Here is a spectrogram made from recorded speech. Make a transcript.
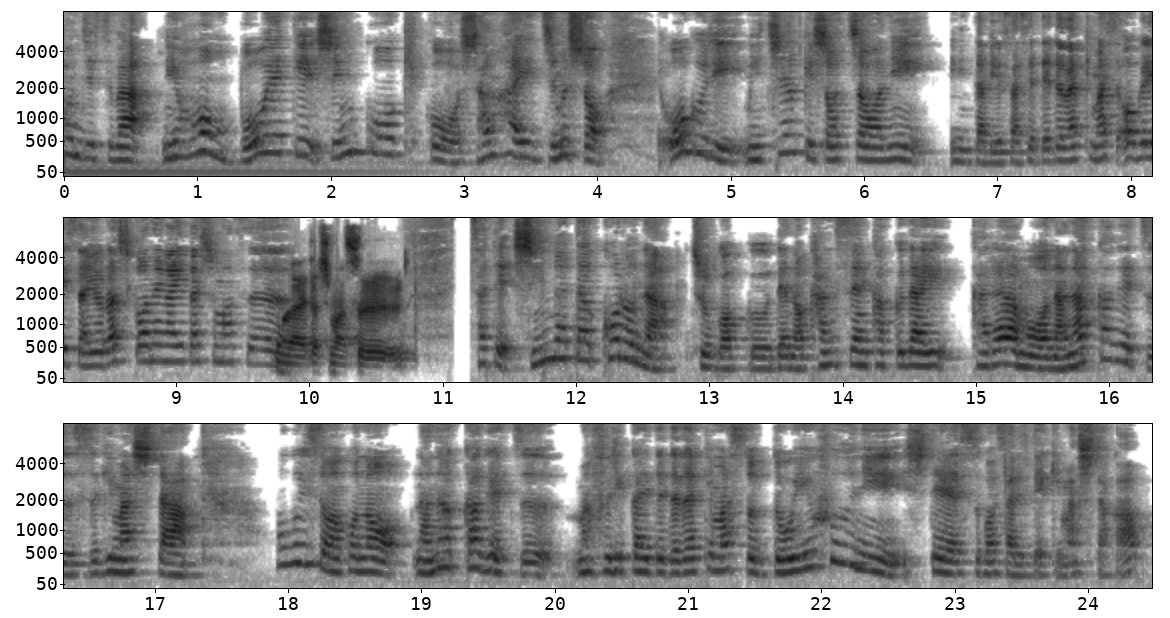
本日は日本貿易振興機構上海事務所、小栗道明所長にインタビューさせていただきます。小栗さんよろしくお願いいたします。お願いいたします。さて、新型コロナ中国での感染拡大からもう7ヶ月過ぎました。小栗さんはこの7ヶ月、まあ、振り返っていただきますと、どういうふうにして過ごされてきましたか？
